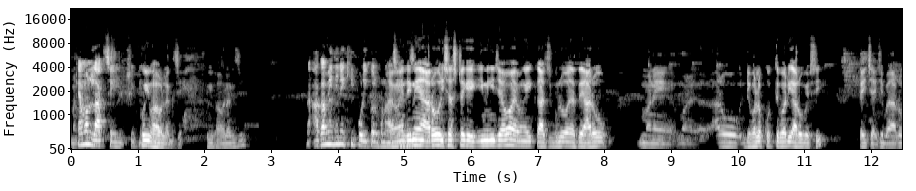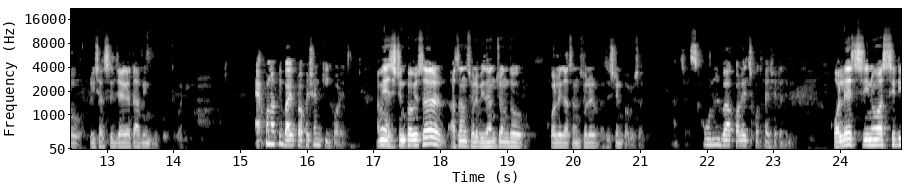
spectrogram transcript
কেমন লাগছে খুবই ভালো লাগছে খুবই ভালো লাগছে। আগামী দিনে কি পরিকল্পনা আগামী দিনে আরও রিসার্চটাকে এগিয়ে নিয়ে যাওয়া এবং এই কাজগুলো যাতে আরও মানে মানে আরও ডেভেলপ করতে পারি আরও বেশি এটাই চাইছি বা আরও রিসার্চের জায়গাটা আমি ইমপ্রুভ করতে পারি। এখন আপনি বাই প্রফেশন কি করেন? আমি অ্যাসিস্ট্যান্ট প্রফেসর আসানসোলে বিধানচন্দ্র কলেজ আসানসোলের অ্যাসিস্ট্যান্ট প্রফেসর আচ্ছা স্কুল বা কলেজ কোথায় সেটা দিন? কলেজ ইউনিভার্সিটি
